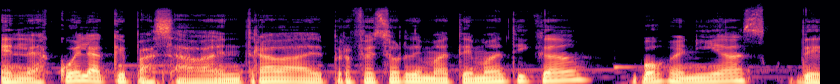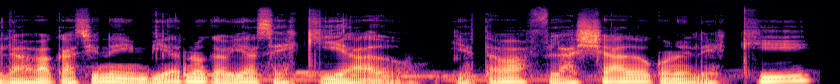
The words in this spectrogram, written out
en la escuela, ¿qué pasaba? Entraba el profesor de matemática, vos venías de las vacaciones de invierno que habías esquiado y estabas flayado con el esquí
